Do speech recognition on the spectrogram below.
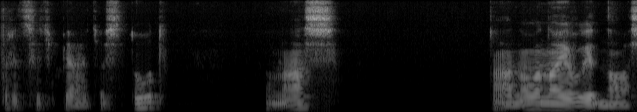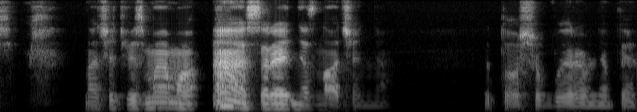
35 ось тут у нас. А, ну воно і видно ось. Значить, візьмемо середнє значення для того, щоб вирівняти.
